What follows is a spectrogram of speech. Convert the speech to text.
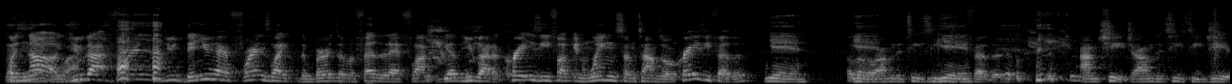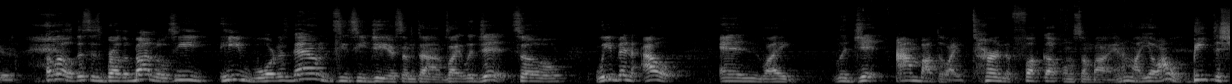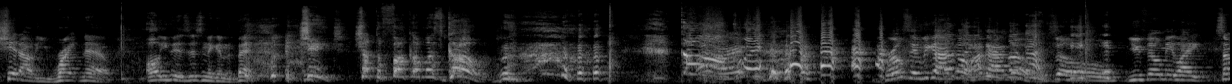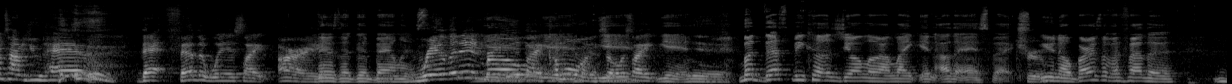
But no, why. you got friends. You then you have friends like the birds of a feather that flock together. You got a crazy fucking wing sometimes, or a crazy feather. Yeah. Hello, Yeah. I'm the TCG Yeah. feather. I'm Cheech. I'm the TCGer. Hello, this is Brother Bundles. He he waters down the TCGer sometimes, like legit. So we've been out and like legit. I'm about to like turn the fuck up on somebody, and I'm like, yo, I will beat the shit out of you right now. All you hear is this nigga in the back. Cheech, shut the fuck up. Let's go. Come on, Clay. Bro said we gotta go. I gotta go. So you feel me? Like sometimes you have that feather where it's like, all right, There's a good balance. reel it in, bro. Yeah, like, come yeah, on. So it's like, yeah. Yeah. But that's because y'all are like in other aspects. True. You know, birds of a feather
